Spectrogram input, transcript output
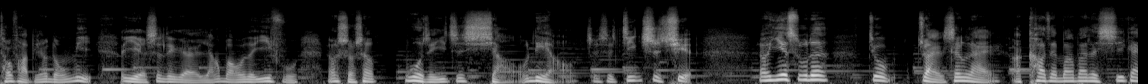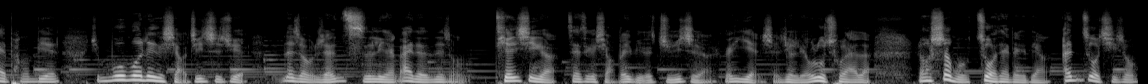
头发比较浓密，也是那个羊毛的衣服，然后手上握着一只小鸟，这是金翅雀。然后耶稣呢就。转身来啊，靠在妈妈的膝盖旁边，去摸摸那个小金丝雀，那种仁慈怜爱的那种天性啊，在这个小 baby 的举止啊跟眼神就流露出来了。然后圣母坐在那个地方，安坐其中，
